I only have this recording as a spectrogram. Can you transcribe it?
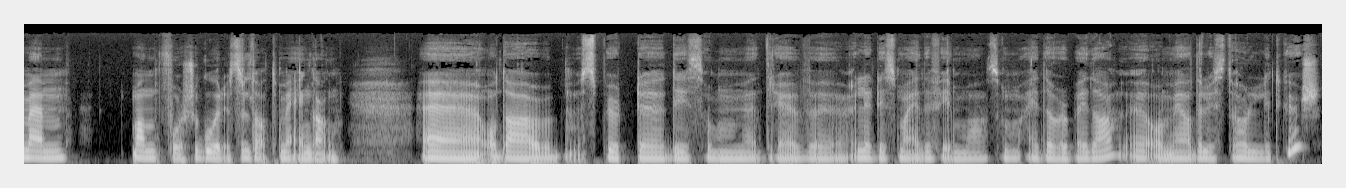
Men man får så gode resultater med en gang. Eh, og da spurte de som drev, eller de som eide firmaet som eide Orbay da, om jeg hadde lyst til å holde litt kurs.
